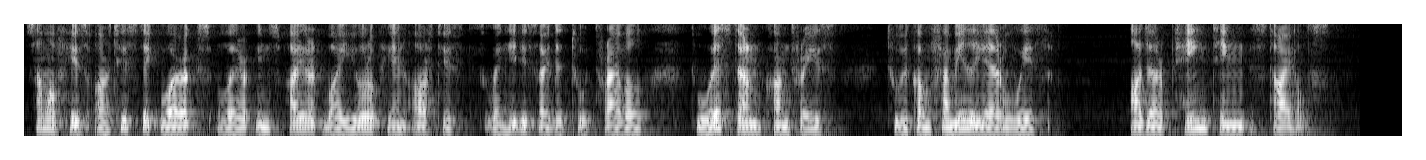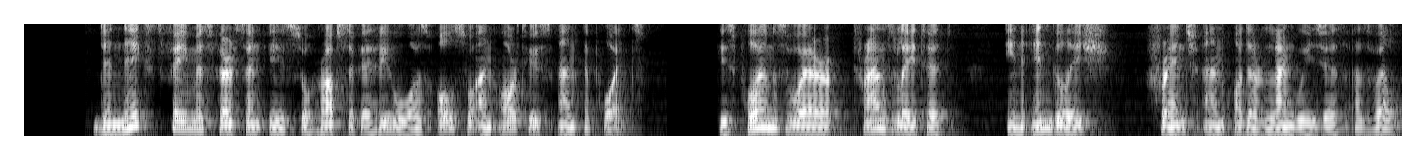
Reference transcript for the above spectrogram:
Some of his artistic works were inspired by European artists when he decided to travel to Western countries to become familiar with other painting styles. The next famous person is Sohrab Sepehri, who was also an artist and a poet. His poems were translated in English, French and other languages as well.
